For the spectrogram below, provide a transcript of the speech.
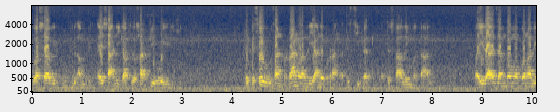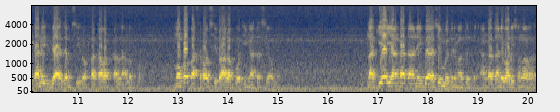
Wasawir bil amri, eh saat nikah fil harbi wa ini urusan perang, lan liane perang, atas jihad, atas talim, wa ila azam to mongko nalikane tidak azam siro, fatawakal ala Allah. Mongko pasrah siro ala Allah ingatasi Allah Nah kiai angkatannya Basim buat ngoten, angkatannya Wali Songo,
